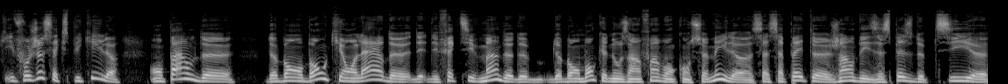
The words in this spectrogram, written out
qu'il faut juste expliquer, là, on parle de de bonbons qui ont l'air de, effectivement de, bonbons que nos enfants vont consommer. Là. Ça, ça peut être euh, genre des espèces de petits euh,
